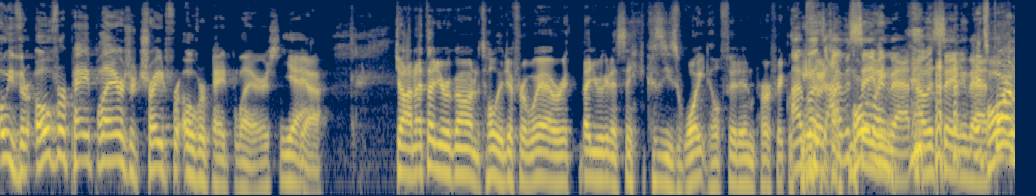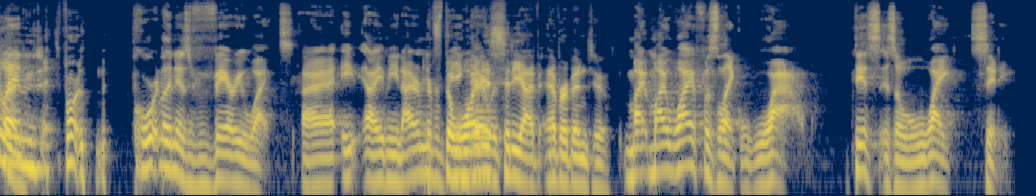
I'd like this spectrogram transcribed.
oh, either overpay players or trade for overpaid players. Yeah. Yeah. John, I thought you were going a totally different way. I thought you were going to say because he's white, he'll fit in perfectly. I was, it's I like was Portland. saving that. I was saving that. It's Portland. It's Portland. Portland is very white. Uh, I, I mean, I remember It's the being there whitest with- city I've ever been to. My my wife was like, "Wow, this is a white city."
